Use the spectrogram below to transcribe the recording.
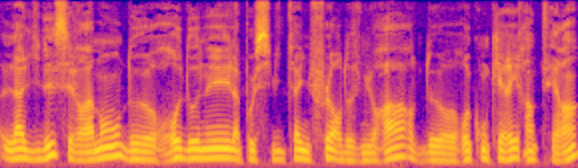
Là, l'idée, c'est vraiment de redonner la possibilité à une flore devenue rare de reconquérir un terrain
